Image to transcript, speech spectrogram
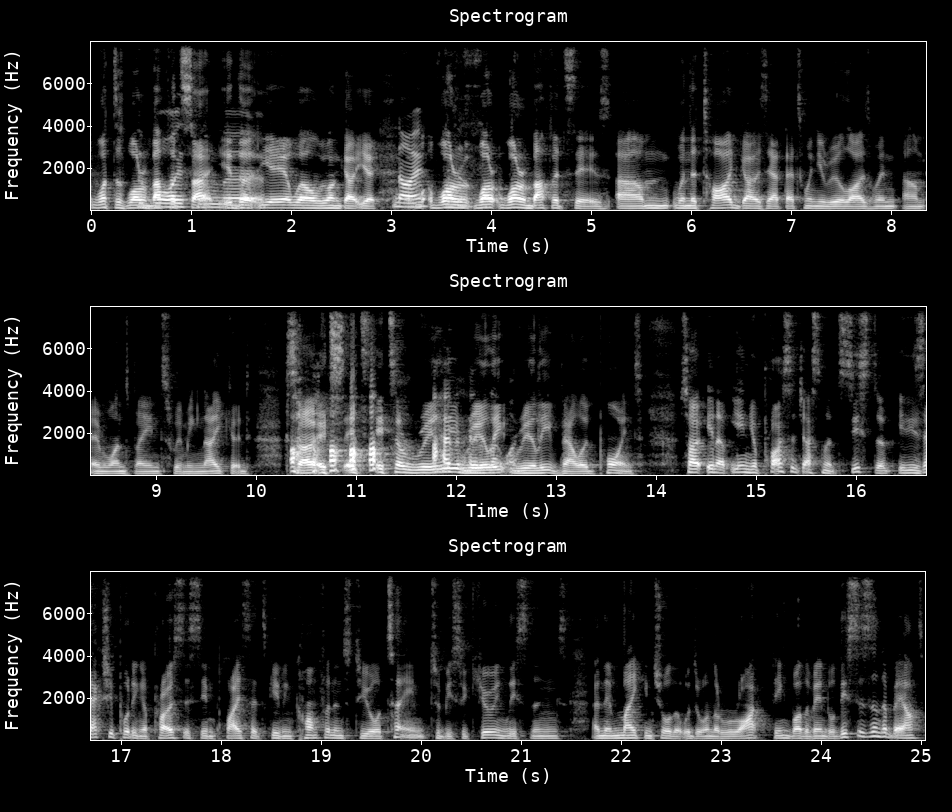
what does Warren Buffett say? the- yeah, well, we won't go, yeah. No. Warren, Warren Buffett says, um, when the tide goes out, that's when you realise when um, everyone's been swimming naked. So it's, it's, it's a really, really, really valid point. So in, a, in your price adjustment system, it is actually putting a process in place that's giving confidence to your team to be securing listings and then making sure that we're doing the right thing by the vendor. This isn't about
